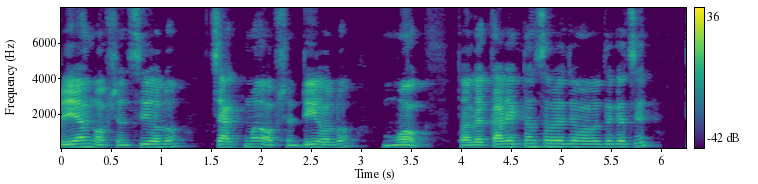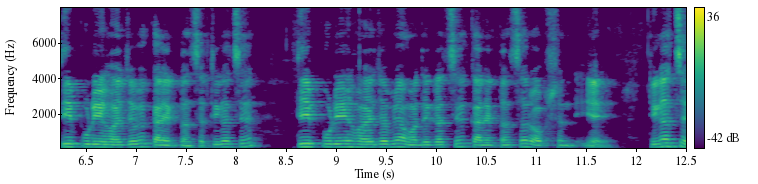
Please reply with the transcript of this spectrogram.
রিয়াং অপশন সি হলো চাকমা অপশন ডি হলো মগ। তাহলে কারেক্ট আনসার হয়ে যাবে আমাদের কাছে, ত্রিপুরি হয়ে যাবে কারেক্ট আনসার ঠিক আছে? ত্রিপুরি হয়ে যাবে আমাদের কাছে কারেক্ট আনসার অপশন এ ঠিক আছে?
